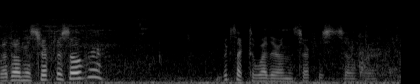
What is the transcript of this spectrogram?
Weather on the surface over? Looks like the weather on the surface is over.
